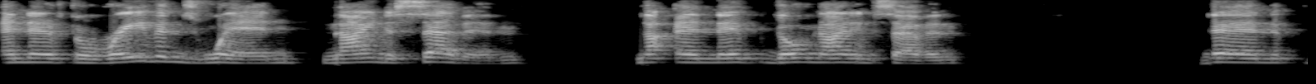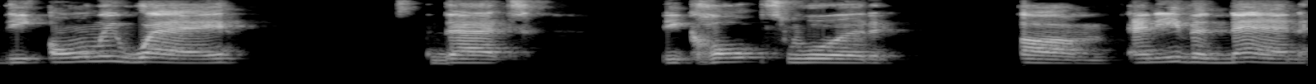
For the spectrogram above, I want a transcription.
and then if the Ravens win nine to seven, and they go nine and seven, then the only way that the Colts would, um, and even then,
